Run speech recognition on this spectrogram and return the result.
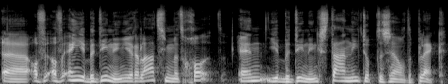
Uh, of, of en je bediening, je relatie met God en je bediening staan niet op dezelfde plek.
